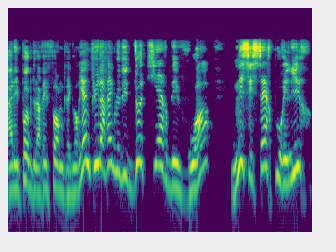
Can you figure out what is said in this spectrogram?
à l'époque de la réforme grégorienne, puis la règle des deux tiers des voix nécessaires pour élire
